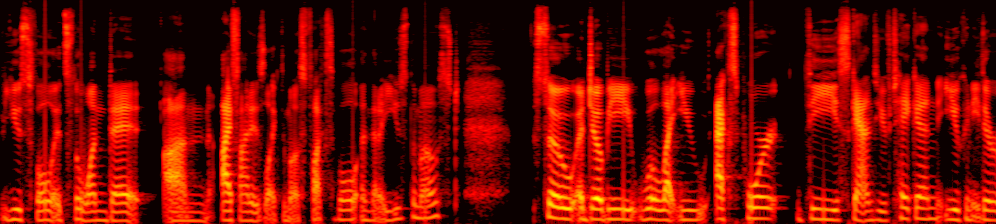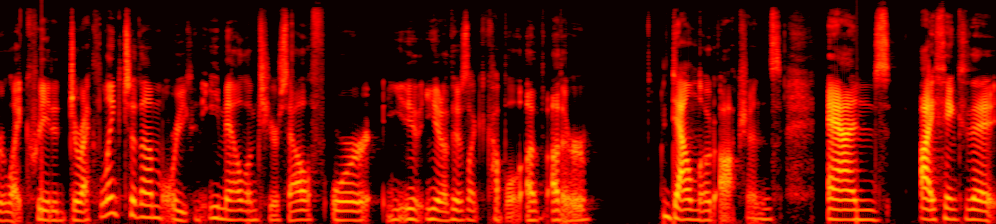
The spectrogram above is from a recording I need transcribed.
useful. It's the one that um, I find is like the most flexible and that I use the most. So Adobe will let you export the scans you've taken. You can either like create a direct link to them or you can email them to yourself or you, you know there's like a couple of other download options. And I think that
